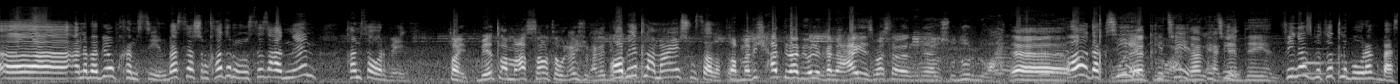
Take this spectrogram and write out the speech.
آه أنا ببيعه ب 50 بس عشان خاطر الأستاذ عدنان 45 طيب بيطلع معاه السلطة والعيش والحاجات دي آه. بيطلع معاه عيش وسلطة طب ما فيش حد بقى بيقول لك أنا عايز مثلا صدور لوحدها آه ده كتير كتير الحاجات دي في ناس بتطلب وراك بس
